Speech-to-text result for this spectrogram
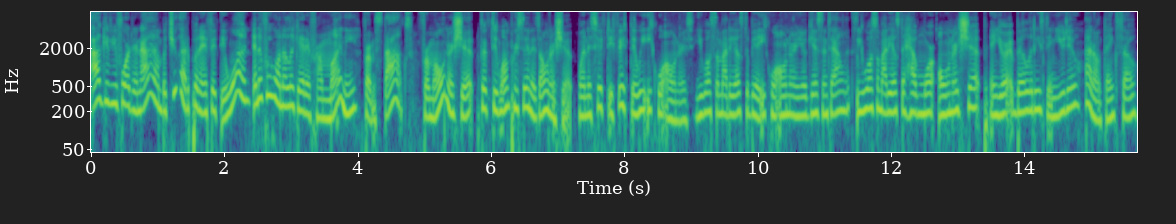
I'll give you 49, but you got to put in 51. And if we want to look at it from money, from stocks, from ownership, 51% is ownership. When it's 50 50, we equal owners. You want somebody else to be an equal owner in your gifts and talents? You want somebody else to have more ownership in your abilities than you do? I don't think so.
